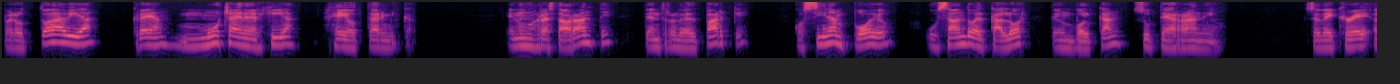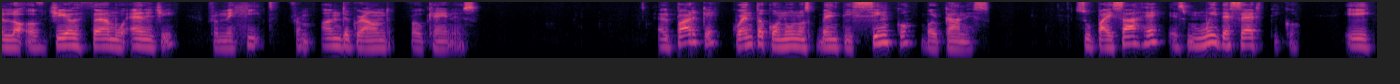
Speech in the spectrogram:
pero todavía crean mucha energía geotérmica. En un restaurante dentro del parque cocinan pollo usando el calor de un volcán subterráneo. So they create a lot of geothermal energy from the heat from underground volcanoes. El parque cuenta con unos 25 volcanes. Su paisaje es muy desértico y,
